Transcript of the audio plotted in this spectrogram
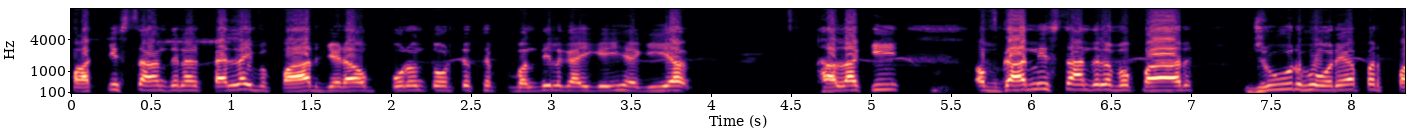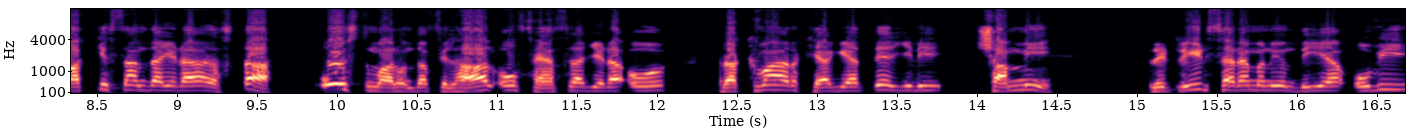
ਪਾਕਿਸਤਾਨ ਦੇ ਨਾਲ ਪਹਿਲਾਂ ਹੀ ਵਪਾਰ ਜਿਹੜਾ ਉਹ ਪੂਰਨ ਤੌਰ ਤੇ ਉੱਥੇ ਪਾਬੰਦੀ ਲਗਾਈ ਗਈ ਹੈਗੀ ਆ। ਹਾਲਾਂਕਿ ਅਫਗਾਨਿਸਤਾਨ ਦੇ ਨਾਲ ਵਪਾਰ ਜ਼ਰੂਰ ਹੋ ਰਿਹਾ, ਪਰ ਪਾਕਿਸਤਾਨ ਦਾ ਜਿਹੜਾ ਰਸਤਾ, ਉਹ ਇਸਤੇਮਾਲ ਹੁੰਦਾ। ਫਿਲਹਾਲ ਉਹ ਫੈਸਲਾ ਜਿਹੜਾ, ਉਹ ਰਖਵਾ ਰੱਖਿਆ ਗਿਆ ਤੇ ਜਿਹੜੀ ਸ਼ਾਮੀ ਰਿਟਰੀਟ ਸੈਰੇਮਨੀ ਹੁੰਦੀ ਆ, ਉਹ ਵੀ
